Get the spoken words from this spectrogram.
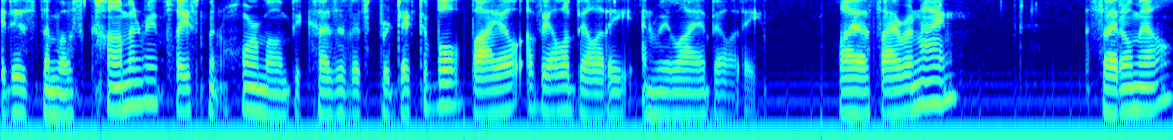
It is the most common replacement hormone because of its predictable bioavailability and reliability. Liothyronine, cytomel,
